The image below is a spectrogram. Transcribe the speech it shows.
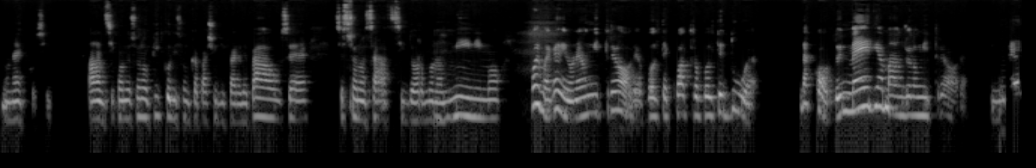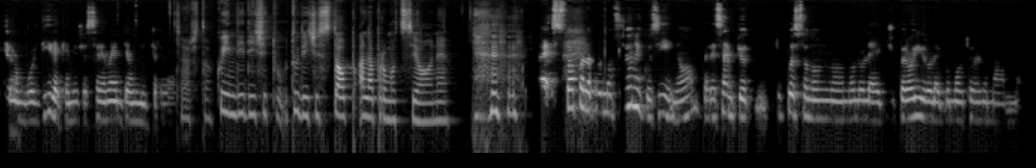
non è così anzi quando sono piccoli sono capaci di fare le pause, se sono sazi dormono al minimo, Poi magari non è ogni tre ore, a volte quattro, a volte due. D'accordo, in media mangiano ogni tre ore. In media non vuol dire che necessariamente ogni tre ore. Certo, quindi dici tu, tu dici stop alla promozione. Eh, stop alla promozione così, no? Per esempio, tu questo non, non, non lo leggi, però io lo leggo molto nelle mamme.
